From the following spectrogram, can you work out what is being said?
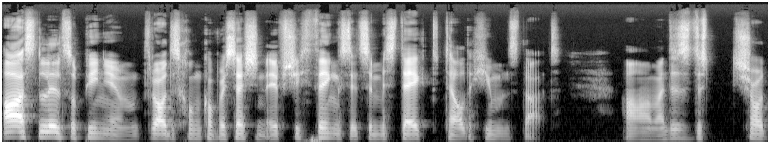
asked Lil's opinion throughout this whole conversation if she thinks it's a mistake to tell the humans that. Um, and this is just short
